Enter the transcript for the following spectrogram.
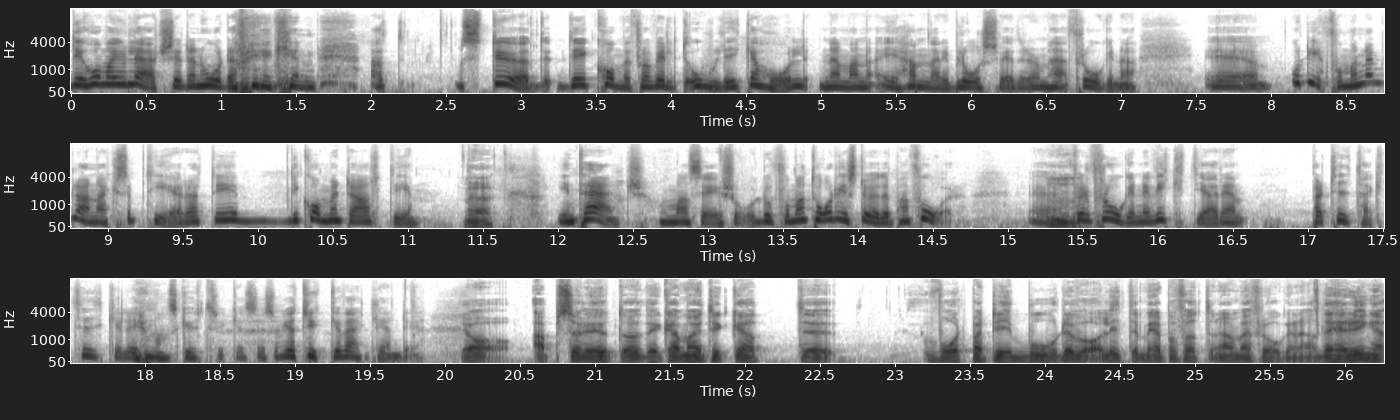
det har man ju lärt sig den hårda vägen. Att stöd, det kommer från väldigt olika håll när man hamnar i blåsväder i de här frågorna. Eh, och det får man ibland acceptera, att det, det kommer inte alltid Nej. internt, om man säger så. Då får man ta det stödet man får. Eh, mm. För frågan är viktigare än partitaktik, eller hur man ska uttrycka sig. Som jag tycker verkligen det. Ja, absolut. Och det kan man ju tycka att eh, vårt parti borde vara lite mer på fötterna i de här frågorna. Det här är inga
